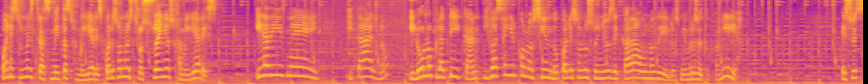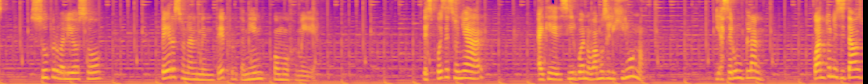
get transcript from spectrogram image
¿Cuáles son nuestras metas familiares? ¿Cuáles son nuestros sueños familiares? Ir a Disney y tal, ¿no? Y luego lo platican y vas a ir conociendo cuáles son los sueños de cada uno de los miembros de tu familia. Eso es súper valioso personalmente, pero también como familia. Después de soñar, hay que decir, bueno, vamos a elegir uno y hacer un plan. ¿Cuánto necesitamos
